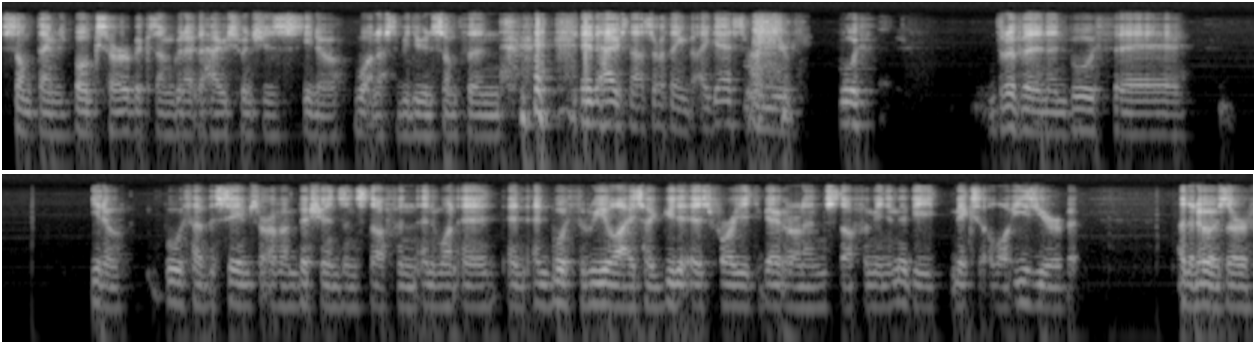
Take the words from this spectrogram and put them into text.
sometimes bugs her because I'm going out the house when she's, you know, wanting us to be doing something in the house and that sort of thing. But I guess when you're both driven and both, uh, you know, both have the same sort of ambitions and stuff and, and want to, and, and both realise how good it is for you to be out running and stuff, I mean, it maybe makes it a lot easier, but I don't know, is there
